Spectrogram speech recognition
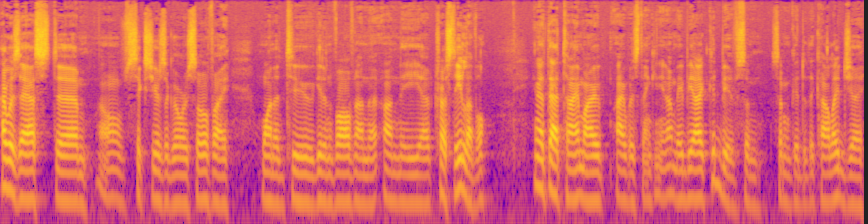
I was asked um, oh, six years ago or so if I wanted to get involved on the on the uh, trustee level, and at that time I, I was thinking, you know, maybe I could be of some some good to the college. I,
